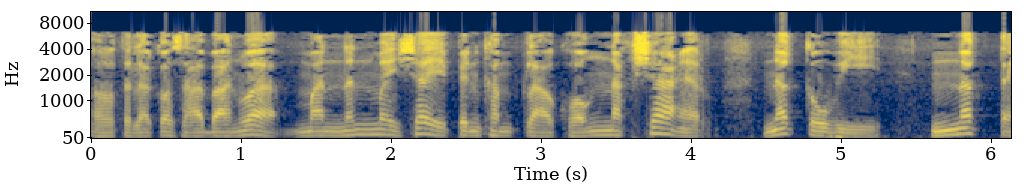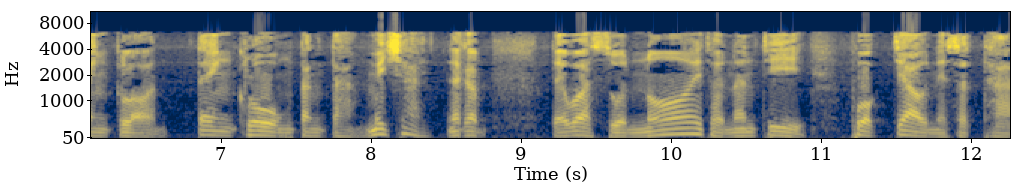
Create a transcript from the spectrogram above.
อัลลอฮฺตลาก็สาบานว่ามันนั้นไม่ใช่เป็นคำกล่าวของนักชาอิรนักกวี นักแต่งกลอน แต่งโครงต่าง ๆ ไม่ใช่นะครับ แต่ว่าส่วนน้อยเท่านั้นที่พวกเจ้าเนี่ยศรัทธา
